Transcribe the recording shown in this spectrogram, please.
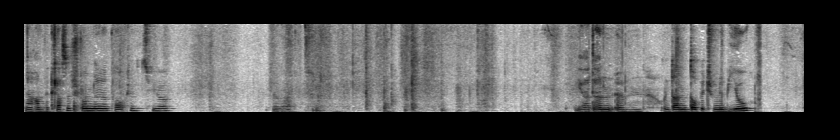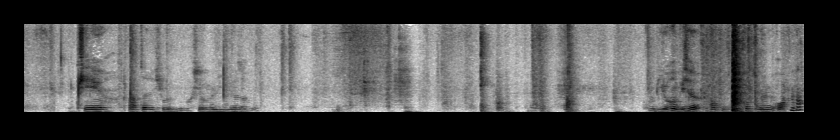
Danach haben wir Klassenstunde. Brauche ich nichts für. Ja, Ja, dann, ähm, und dann Doppelstunde Bio. Okay, warte, ich hole ich hol mal die Lösung. Bio haben wir auch Buch und so einen Ordner.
